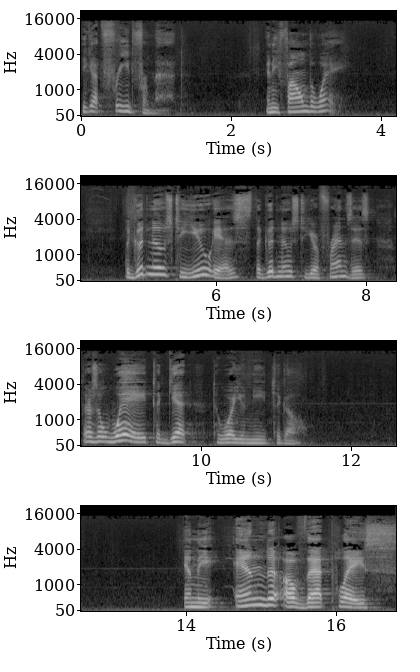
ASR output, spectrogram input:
He got freed from that. And he found the way. The good news to you is, the good news to your friends is, there's a way to get to where you need to go. In the end of that place,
